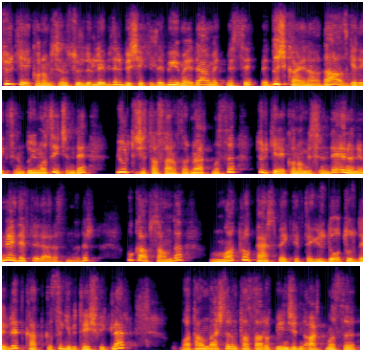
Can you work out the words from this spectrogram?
Türkiye ekonomisinin sürdürülebilir bir şekilde büyümeye devam etmesi ve dış kaynağı daha az gereksinim duyması için de yurt içi tasarrufların artması Türkiye ekonomisinin de en önemli hedefleri arasındadır. Bu kapsamda makro perspektifte %30 devlet katkısı gibi teşvikler vatandaşların tasarruf bilincinin artması,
